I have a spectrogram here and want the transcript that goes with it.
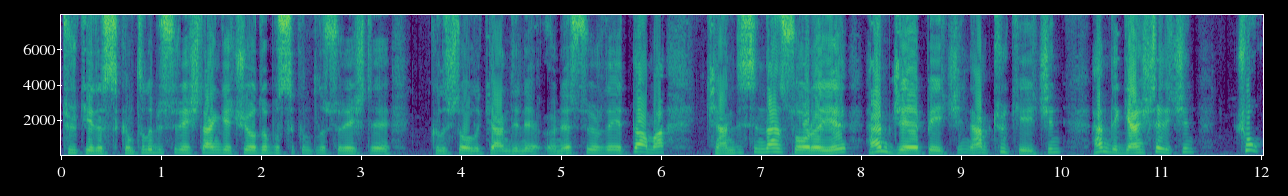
Türkiye'de sıkıntılı bir süreçten geçiyordu. Bu sıkıntılı süreçte Kılıçdaroğlu kendini öne sürdü etti ama kendisinden sonrayı hem CHP için hem Türkiye için hem de gençler için çok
